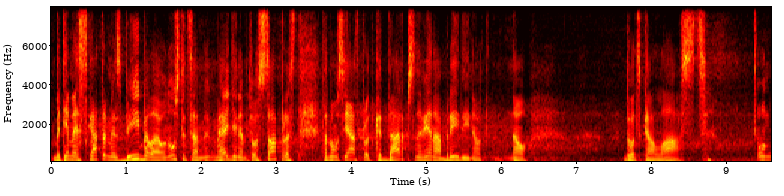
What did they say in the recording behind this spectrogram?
Bet, ja mēs skatāmies Bībelē un uzticam, mēģinam to saprast, tad mums jāsaprot, ka darbs nevienā brīdī nav, nav dots kā lāsts. Un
